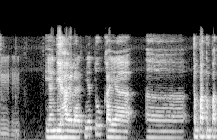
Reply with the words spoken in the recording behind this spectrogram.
Mhm. yang di highlightnya tuh kayak eh, tempat-tempat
